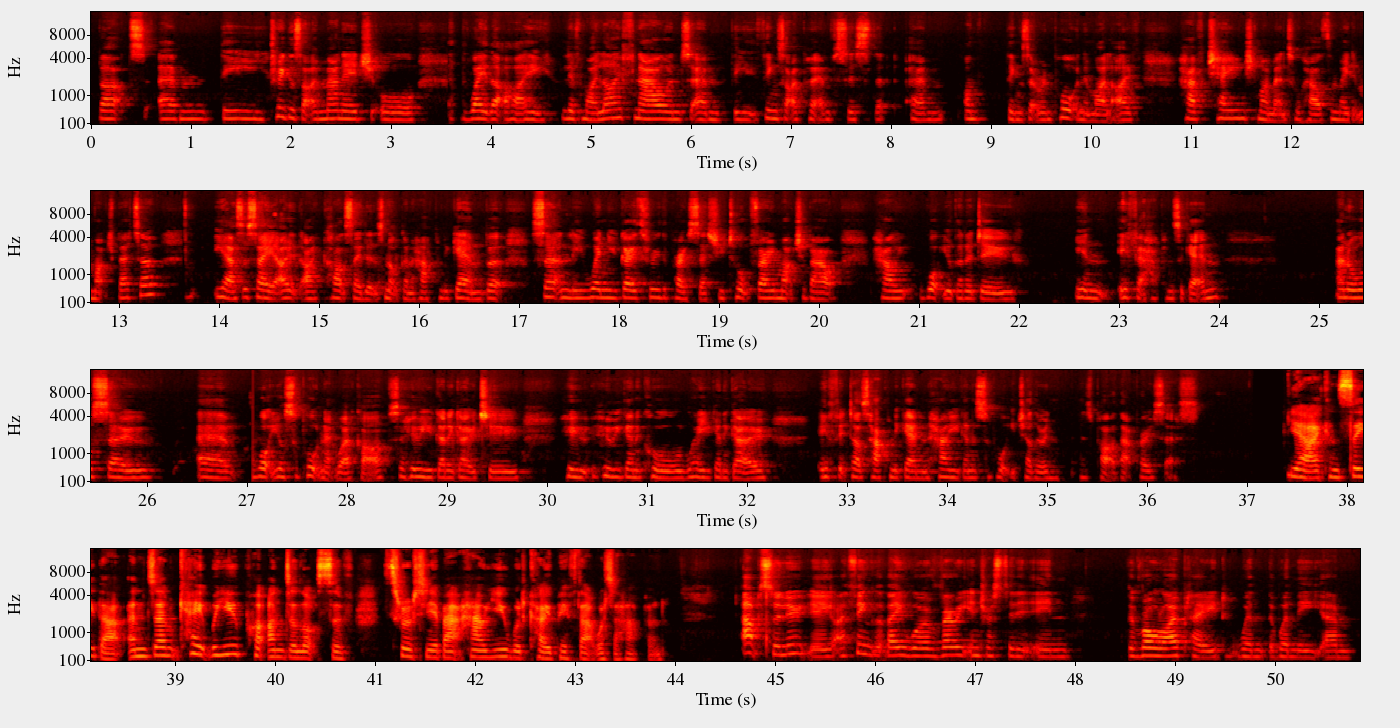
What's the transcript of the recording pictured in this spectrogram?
But um, the triggers that I manage, or the way that I live my life now, and um, the things that I put emphasis that um, on things that are important in my life have changed my mental health and made it much better. Yeah, as I say, I, I can't say that it's not going to happen again, but certainly when you go through the process, you talk very much about how what you're going to do in if it happens again, and also uh, what your support network are. So who are you going to go to, who who are you going to call, where are you going to go if it does happen again, and how are you're going to support each other in, as part of that process. Yeah, I can see that. And um, Kate, were you put under lots of scrutiny about how you would cope if that were to happen? Absolutely. I think that they were very interested in the role I played when when the um,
